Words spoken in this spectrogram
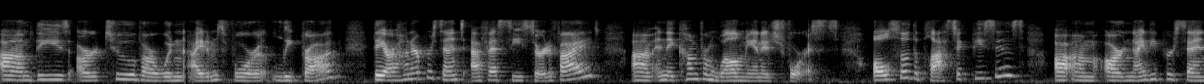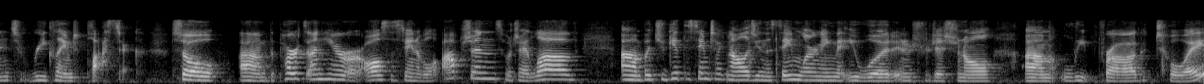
Um, these are two of our wooden items for Leapfrog. They are 100% FSC certified um, and they come from well managed forests. Also, the plastic pieces um, are 90% reclaimed plastic. So, um, the parts on here are all sustainable options, which I love. Um, but you get the same technology and the same learning that you would in a traditional um, leapfrog toy.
